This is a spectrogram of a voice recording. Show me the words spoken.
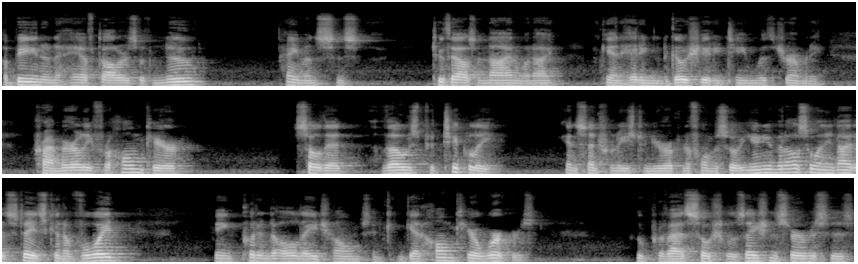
a billion and a half dollars of new payments since 2009 when I began heading the negotiating team with Germany primarily for home care so that those particularly in Central and Eastern Europe and the former Soviet Union, but also in the United States, can avoid being put into old age homes and can get home care workers who provide socialization services,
